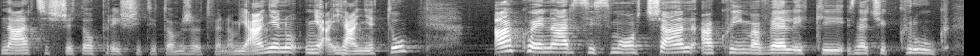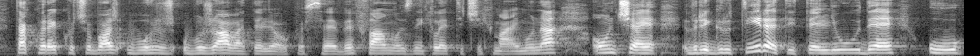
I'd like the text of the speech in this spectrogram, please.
narcis će to prišiti tom žrtvenom janjenu, janjetu. Ako je narcis moćan, ako ima veliki, znači krug, tako rekoć, obožavatelja oko sebe, famoznih letićih majmuna, on će regrutirati te ljude u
